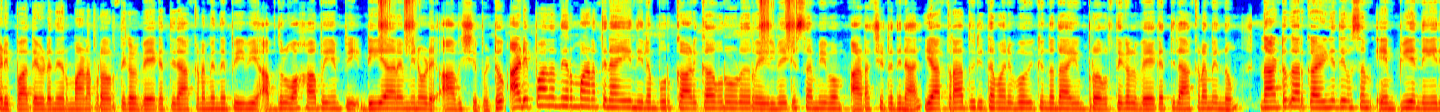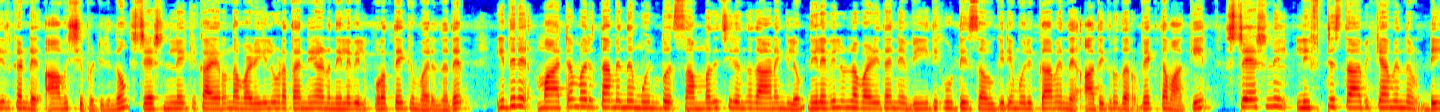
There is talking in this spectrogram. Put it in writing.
അടിപ്പാതയുടെ നിർമ്മാണ പ്രവൃത്തികൾ വേഗത്തിലാക്കണമെന്ന് P V Abdul Wahab M P D R എമ്മിനോട് ആവശ്യപ്പെട്ടു. അടിപ്പാത നിർമ്മാണത്തിനായി നിലമ്പൂർ കാളിക്കാവ് റോഡ് റെയിൽവേക്ക് സമീപം അടച്ചിട്ടതിനാൽ യാത്രാ ദുരിതം അനുഭവിക്കുന്നതായും പ്രവൃത്തികൾ വേഗത്തിലാക്കണമെന്നും നാട്ടുകാർ കഴിഞ്ഞ ദിവസം എം പിയെ നേരിൽ കണ്ട് ആവശ്യപ്പെട്ടിരുന്നു. സ്റ്റേഷനിലേക്ക് കയറുന്ന വഴിയിലൂടെ തന്നെയാണ് നിലവിൽ പുറത്തേക്കും വരുന്നത്. ഇതിന് മാറ്റം വരുത്താമെന്ന് മുൻപ് സമ്മതിച്ചിരുന്നതാണെങ്കിലും നിലവിലുള്ള വഴി തന്നെ വീതി കൂട്ടി സൗകര്യമൊരുക്കാമെന്ന് അധികൃതർ വ്യക്തമാക്കി. സ്റ്റേഷനിൽ ലിഫ്റ്റ് സ്ഥാപിക്കാമെന്നും ഡി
